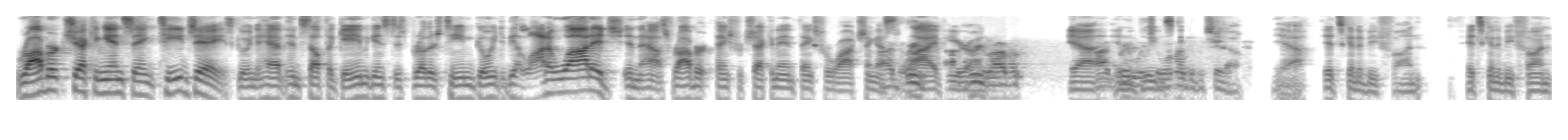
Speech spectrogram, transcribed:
Robert checking in saying TJ is going to have himself a game against his brother's team. Going to be a lot of wattage in the house. Robert, thanks for checking in. Thanks for watching us live here on Robert. yeah I in the agree with you 100%. Show. Yeah, it's going to be fun. It's going to be fun.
